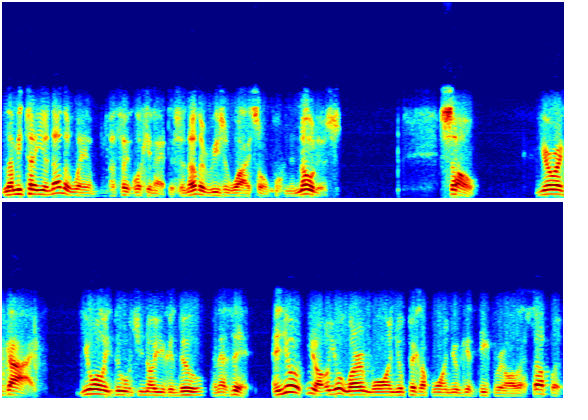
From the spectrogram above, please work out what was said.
Let me tell you another way of looking at this. Another reason why it's so important to notice. So, you're a guy. You only do what you know you can do, and that's it. And you'll, you know, you'll learn more, and you'll pick up more, and you'll get deeper and all that stuff. But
